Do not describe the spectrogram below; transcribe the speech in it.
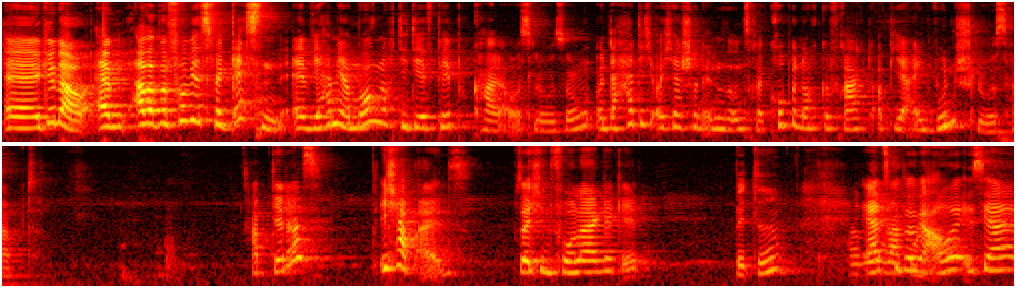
äh, genau, ähm, aber bevor wir es vergessen, äh, wir haben ja morgen noch die DFB-Pokalauslosung und da hatte ich euch ja schon in unserer Gruppe noch gefragt, ob ihr ein Wunschlos habt. Habt ihr das? Ich habe eins. Soll ich in Vorlage gehen? Bitte? Erzgebirge Aue ist ja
